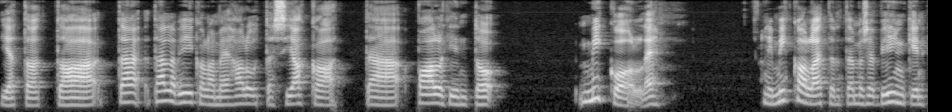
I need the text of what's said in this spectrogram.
Ja tota, tä, tällä viikolla me haluttaisiin jakaa tämä palkinto Mikolle. Eli Mikko on laittanut tämmöisen vinkin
